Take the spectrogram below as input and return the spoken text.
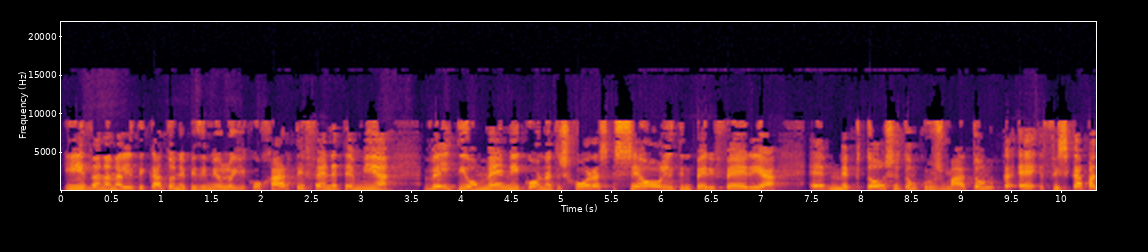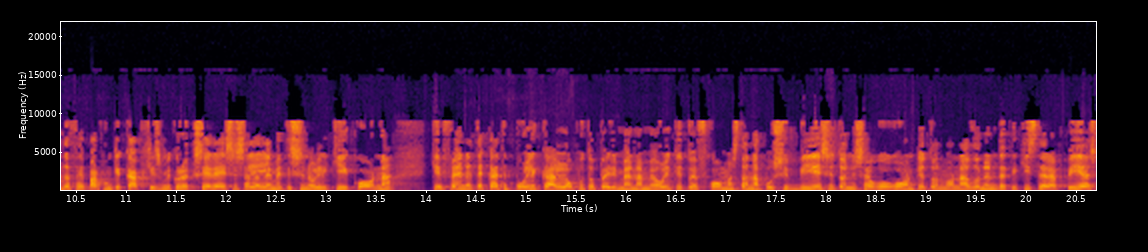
Είδαν αναλυτικά τον επιδημιολογικό χάρτη. Φαίνεται μια βελτιωμένη εικόνα της χώρας σε όλη την περιφέρεια ε, με πτώση των κρουσμάτων. Ε, φυσικά πάντα θα υπάρχουν και κάποιες μικροεξαιρέσεις, αλλά λέμε τη συνολική εικόνα. Και φαίνεται κάτι πολύ καλό που το περιμέναμε όλοι και το ευχόμασταν, αποσυμπίεση των εισαγωγών και των μονάδων εντατικής θεραπείας,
